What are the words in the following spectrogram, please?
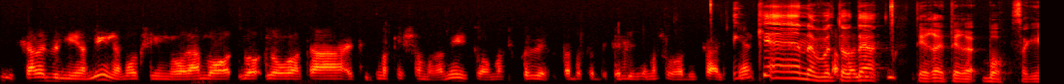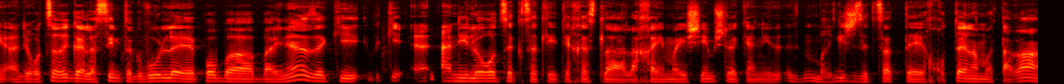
נקרא לזה מימין, למרות שהיא מעולם לא, לא, לא ראתה את עצמה כשמרנית או משהו כזה, אתה זה משהו רדיקלי, כן? כן, אבל אתה יודע, תראה, תראה, בוא, סגי, אני רוצה רגע לשים את הגבול אה, פה בעניין הזה, כי אני לא רוצה קצת להתייחס לחיים האישיים שלה, כי אני מרגיש שזה קצת אה, חוטא למטרה,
